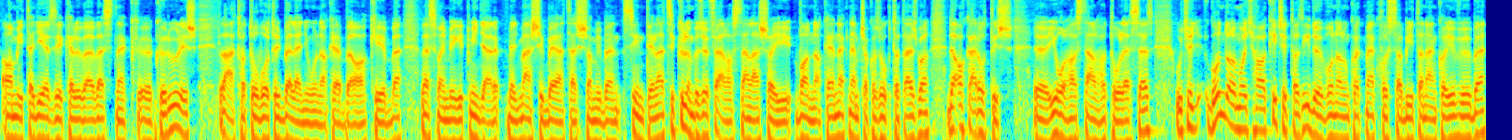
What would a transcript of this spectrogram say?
amit egy érzékelővel vesznek körül, és látható volt, hogy belenyúlnak ebbe a képbe. Lesz majd még itt mindjárt egy másik bejátszás, amiben szintén látszik. Különböző felhasználásai vannak ennek, nem csak az oktatásban, de akár ott is jól használható lesz ez. Úgyhogy gondolom, hogy ha kicsit az idővonal vonalunkat meghosszabbítanánk a jövőbe,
